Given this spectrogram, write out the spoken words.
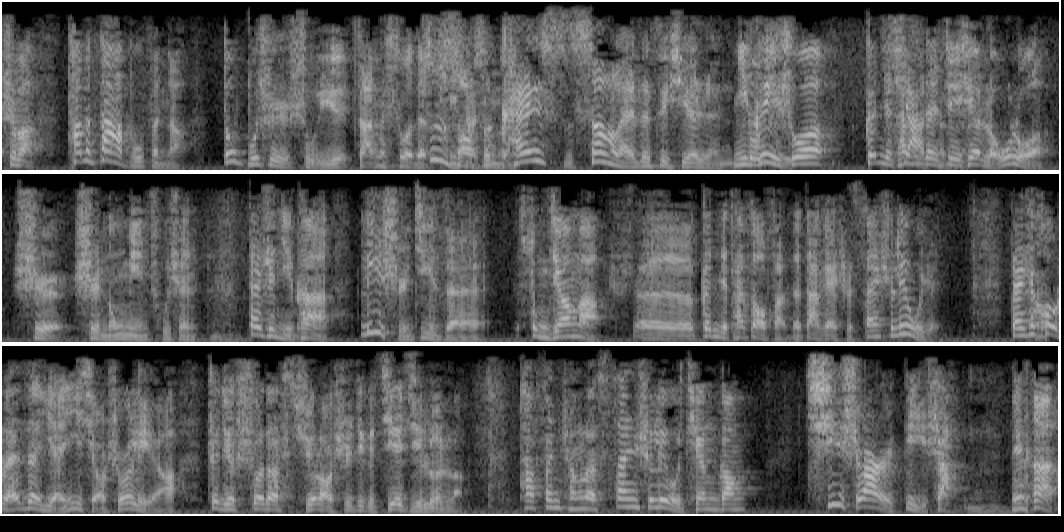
是吧？他们大部分呢都不是属于咱们说的，至少是开始上来的这些人。你可以说跟着他们的这些喽啰是是农民出身，但是你看历史记载，宋江啊，呃，跟着他造反的大概是三十六人，但是后来在演义小说里啊，这就说到徐老师这个阶级论了，他分成了三十六天罡，七十二地煞。你看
